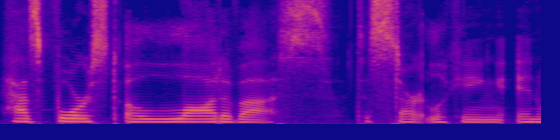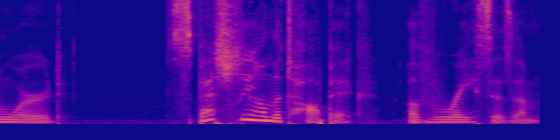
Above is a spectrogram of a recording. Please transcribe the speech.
has forced a lot of us to start looking inward, especially on the topic of racism.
